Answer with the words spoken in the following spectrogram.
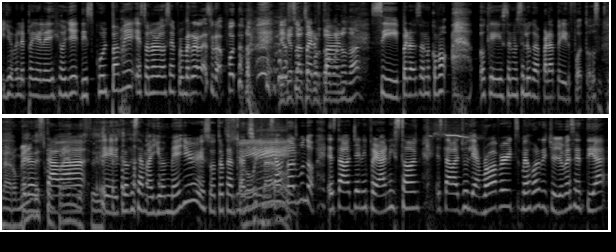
y yo me le pegué y le dije, oye, discúlpame, esto no lo voy a hacer, pero me regalas una foto. ¿Y yo súper fan. ¿Buena onda? Sí, pero eso no como, ah, ok, este no es el lugar para pedir fotos. Claro, pero Méndez estaba, comprende, este. eh, creo que se llama John Mayer, es otro cantante. Sí, claro. Estaba todo el mundo. Estaba Jennifer Aniston, estaba Julia Roberts, mejor dicho, yo me sentía...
